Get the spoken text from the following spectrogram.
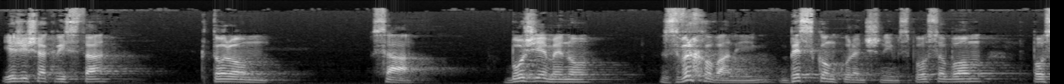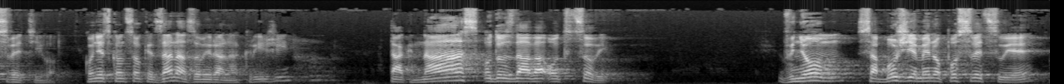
Ježiša Krista, ktorom sa Božie meno zvrchovaným, bezkonkurenčným spôsobom posvetilo. Konec koncov, keď za nás zomieral na kríži, tak nás odozdáva Otcovi. V ňom sa Božie meno posvecuje,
